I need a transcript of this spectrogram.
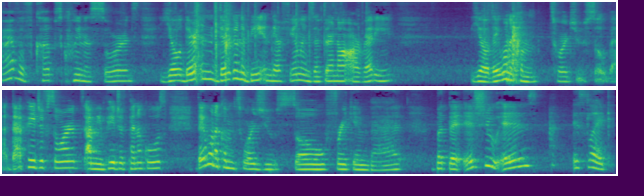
Five of Cups, Queen of Swords. Yo, they're in they're gonna be in their feelings if they're not already. Yo, they wanna come towards you so bad. That Page of Swords, I mean Page of Pentacles, they wanna come towards you so freaking bad. But the issue is, it's like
